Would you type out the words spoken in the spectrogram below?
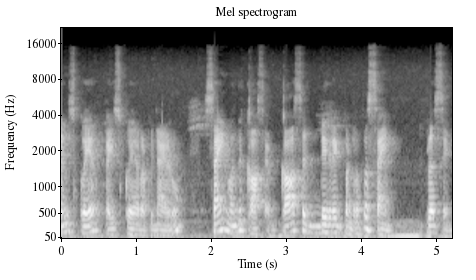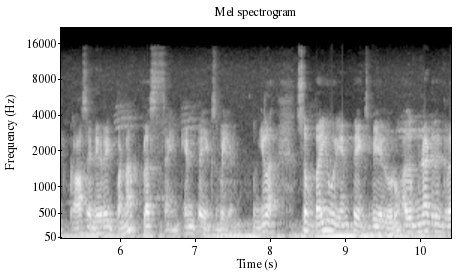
n square pi square அப்படின்னு ஆகிடும் சைன் வந்து காஸ் காசை இன்டகிரேட் பண்ணுறப்ப சைன் ப்ளஸ் சைன் காசை இன்டகிரேட் பண்ணால் plus sine n pi x by L ஓகேங்களா? ஸோ பை ஒரு n pi x by L வரும். அது முன்னாடி இருக்கிற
